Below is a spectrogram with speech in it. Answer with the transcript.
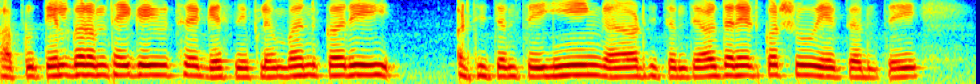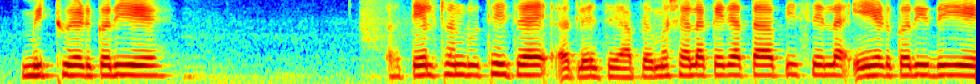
આપણું તેલ ગરમ થઈ ગયું છે. ગેસની ફ્લેમ બંધ કરી અડધી ચમચી હિંગ અડધી ચમચી હળદર એડ કરશું. એક ચમચી મીઠું એડ કરીએ. તેલ ઠંડુ થઈ જાય એટલે જે આપણે મસાલા કર્યા હતા, પીસેલા, એ એડ કરી દઈએ.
